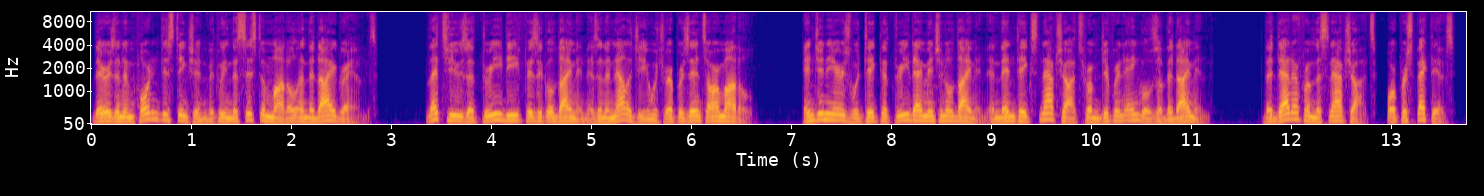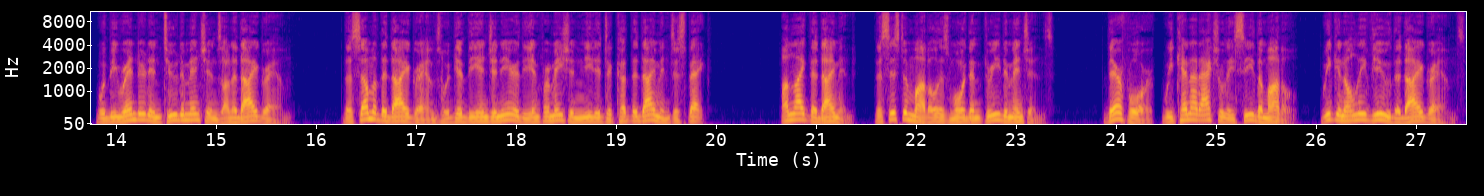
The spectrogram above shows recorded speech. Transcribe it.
There is an important distinction between the system model and the diagrams. Let's use a 3D physical diamond as an analogy which represents our model. Engineers would take the three-dimensional diamond and then take snapshots from different angles of the diamond. The data from the snapshots, or perspectives, would be rendered in two dimensions on a diagram. The sum of the diagrams would give the engineer the information needed to cut the diamond to spec. Unlike the diamond, the system model is more than three dimensions. Therefore, we cannot actually see the model, we can only view the diagrams.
